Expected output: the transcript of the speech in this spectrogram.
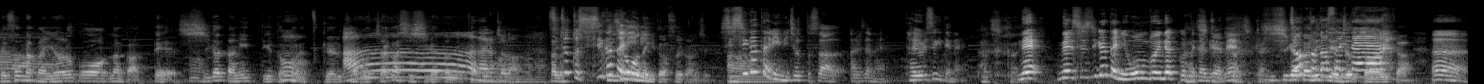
でその中にいろいろこうなんかあって獅子型にっていうところで作れるかぼちゃが獅子型にあーな。るほど。ちょっと獅子九型に条ネギとかそういう感じ。獅子型にちょっとさあれじゃない？頼りすぎてない？確かに。ねね獅子型におんぶに抱っこって感じだよね。確かに。獅子型に系ちょっとあれかうん。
